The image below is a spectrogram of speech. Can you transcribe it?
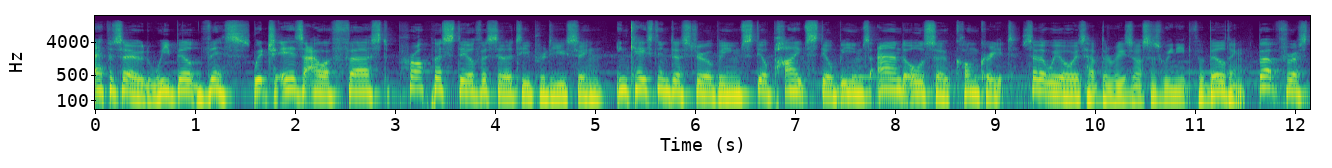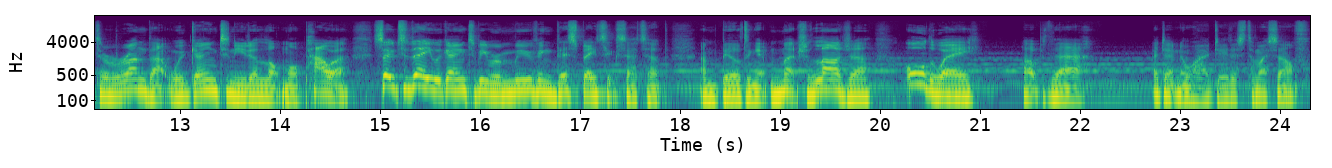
episode we built this which is our first proper steel facility producing encased industrial beams, steel pipes, steel beams and also concrete so that we always have the resources we need for building. But for us to run that we're going to need a lot more power. So today we're going to be removing this basic setup and building it much larger all the way up there. I don't know why I do this to myself.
